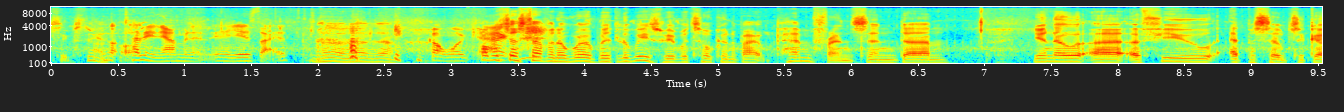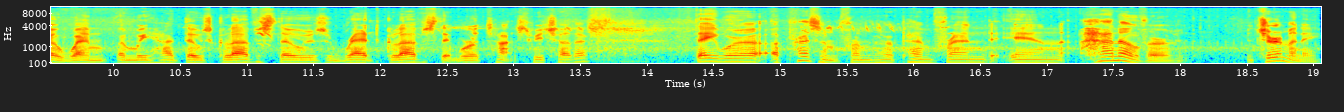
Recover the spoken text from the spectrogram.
16. I'm not telling you how many years that is. No, no, no. you can't work it I was just having a word with Louise. We were talking about pen friends, and um, you know, uh, a few episodes ago, when when we had those gloves, those red gloves that were attached to each other, they were a present from her pen friend in Hanover, Germany.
